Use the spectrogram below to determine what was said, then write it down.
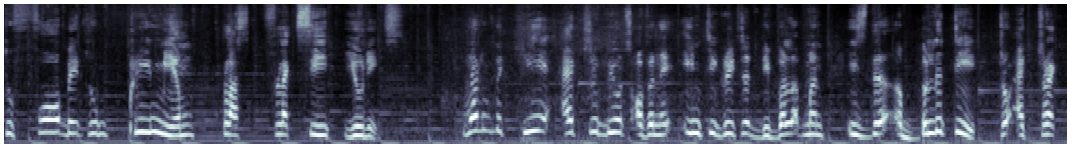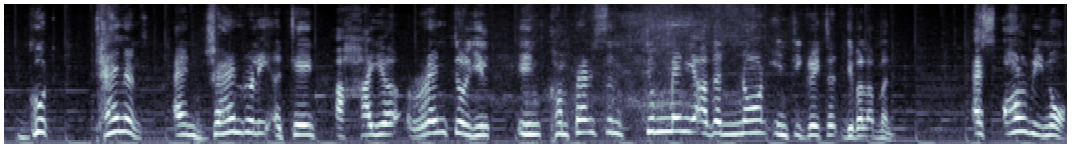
to four bedroom premium plus flexi units. One of the key attributes of an integrated development is the ability to attract good tenants and generally attain a higher rental yield in comparison to many other non-integrated development. As all we know,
